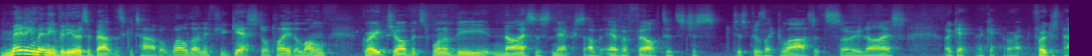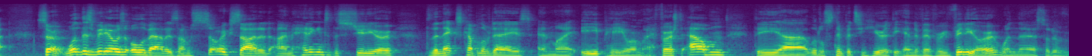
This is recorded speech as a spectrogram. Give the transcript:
many, many videos about this guitar, but well done if you guessed or played along. Great job. It's one of the nicest necks I've ever felt. It's just, just feels like glass. It's so nice. Okay, okay, all right, focus Pat. So what this video is all about is I'm so excited. I'm heading into the studio for the next couple of days and my EP or my first album, the uh, little snippets you hear at the end of every video when the sort of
